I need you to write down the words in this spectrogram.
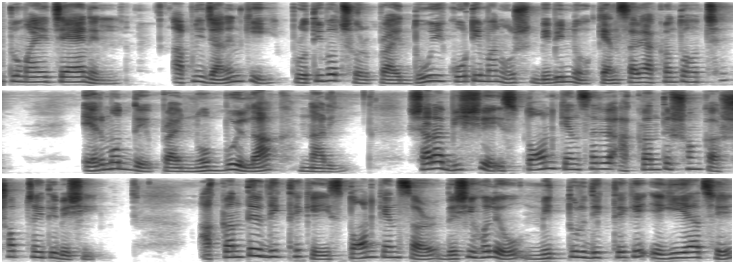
টু মাই চ্যানেল আপনি জানেন কি, প্রতি বছর প্রায় দুই কোটি মানুষ বিভিন্ন ক্যান্সারে আক্রান্ত হচ্ছে। এর মধ্যে প্রায় নব্বই লাখ নারী। সারা বিশ্বে স্তন ক্যান্সারের আক্রান্তের সংখ্যা সবচাইতে বেশি। আক্রান্তের দিক থেকে স্তন ক্যান্সার বেশি হলেও মৃত্যুর দিক থেকে এগিয়ে আছে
